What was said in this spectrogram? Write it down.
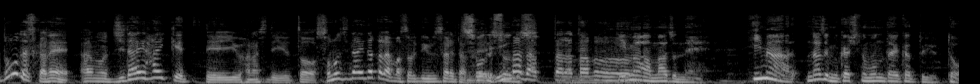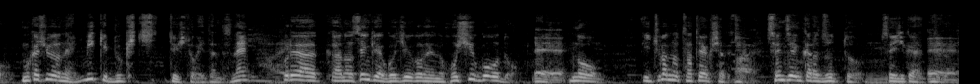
どうですかね、あの時代背景っていう話で言うと、その時代だからまあそれで許されたんで、今だったら多分。今はまずね、今、なぜ昔の問題かというと、昔はね、三木武吉っていう人がいたんですね。はい、これは、あの、1955年の保守合同の、一番の立役者ですよ、はい、戦前からずっと政治家やってる、うんえ。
